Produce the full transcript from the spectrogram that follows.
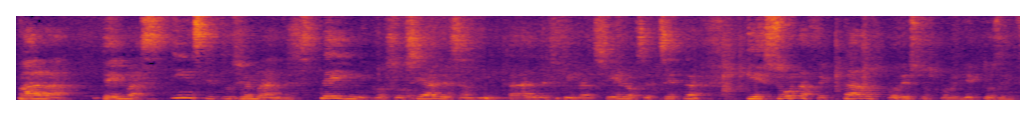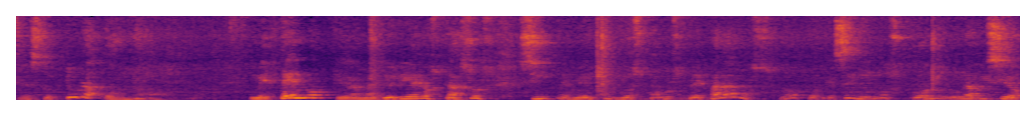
para temas institucionales, técnicos, sociales, ambientales, financieros, etcétera, que son afectados por estos proyectos de infraestructura o no. Me temo que la mayoría de los casos simplemente no estamos preparados, ¿no? porque seguimos con una visión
